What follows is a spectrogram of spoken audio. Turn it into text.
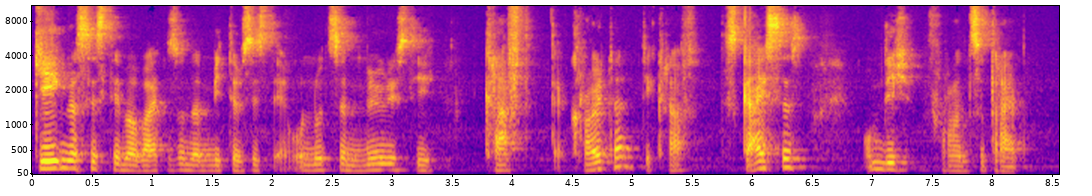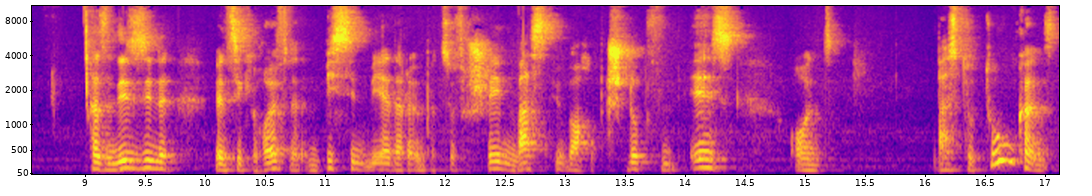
gegen das System arbeiten, sondern mit dem System und nutze möglichst die Kraft der Kräuter, die Kraft des Geistes um dich voranzutreiben. Also in diesem Sinne, wenn es dir geholfen hat, ein bisschen mehr darüber zu verstehen, was überhaupt Schnupfen ist und was du tun kannst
